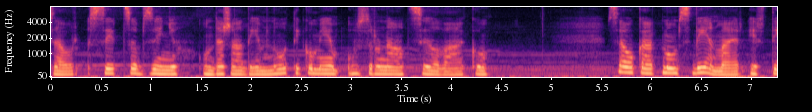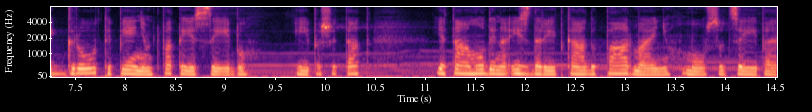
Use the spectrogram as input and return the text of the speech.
caur sirdsapziņu un dažādiem notikumiem uzrunāt cilvēku. Savukārt mums vienmēr ir tik grūti pieņemt patiesību, īpaši tad, ja tā mudina izdarīt kādu pārmaiņu mūsu dzīvē.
